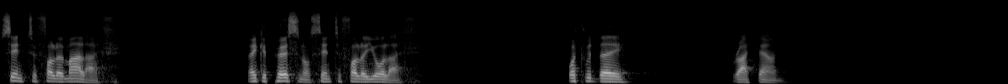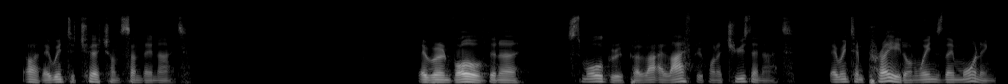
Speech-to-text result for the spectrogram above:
sent to follow my life. Make it personal, sent to follow your life. What would they write down? Oh, they went to church on Sunday night. They were involved in a small group, a life group on a Tuesday night. They went and prayed on Wednesday morning.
